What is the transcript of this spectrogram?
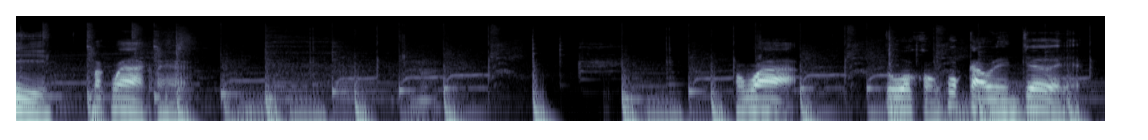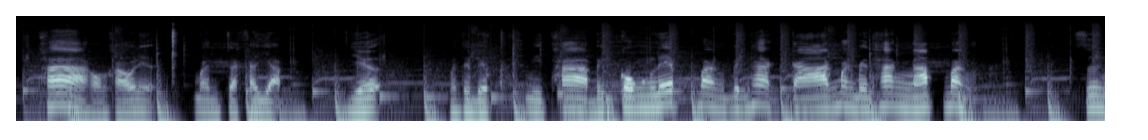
ดีมาก ๆ นะฮะ เพราะว่าตัวของพวกเกาเรนเจอร์เนี่ยท่าของเขาเนี่ย มันจะขยับเยอะ มันจะแบบมีท่าเป็นกงเล็บบ้าง เป็นท่ากลางบ้าง เป็นท่างับบ้าง ซึ่ง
